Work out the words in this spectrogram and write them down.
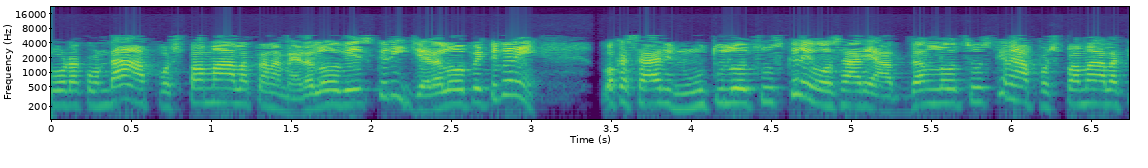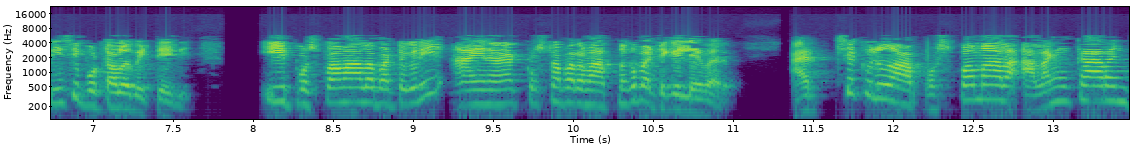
చూడకుండా ఆ పుష్పమాల తన మెడలో వేసుకుని జడలో పెట్టుకుని ఒకసారి నూతులో చూసుకుని ఓసారి అద్దంలో చూసుకుని ఆ పుష్పమాల తీసి బుట్టలో పెట్టేది. ఈ పుష్పమాల పట్టుకుని ఆయన కృష్ణ పరమాత్మకు పట్టుకెళ్ళేవారు అర్చకులు ఆ పుష్పమాల అలంకారం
